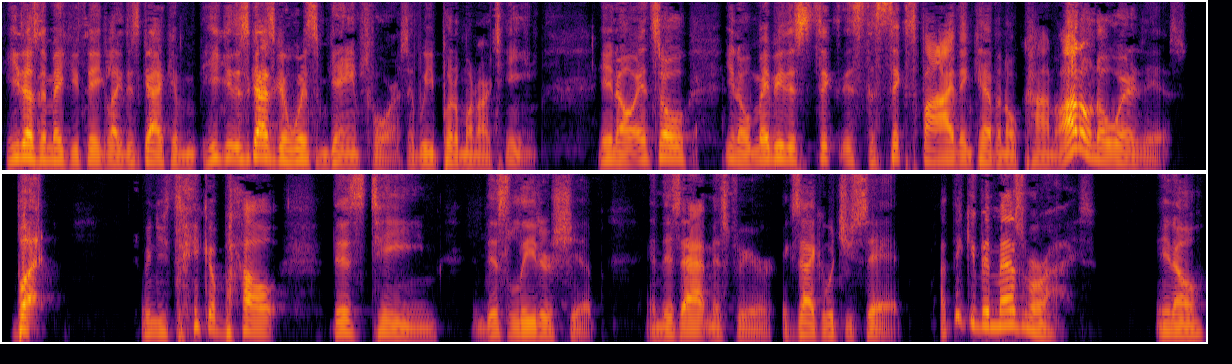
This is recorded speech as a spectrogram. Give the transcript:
He doesn't make you think like this guy can he this guy's gonna win some games for us if we put him on our team. You know, and so you know, maybe this six it's the six five and Kevin O'Connell. I don't know where it is, but when you think about this team, this leadership, and this atmosphere, exactly what you said, I think you've been mesmerized. You know,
